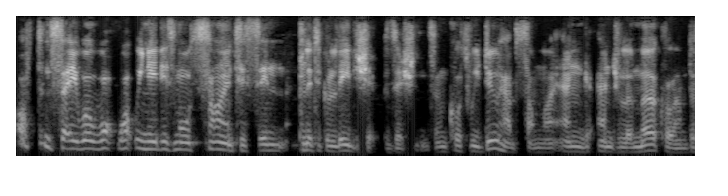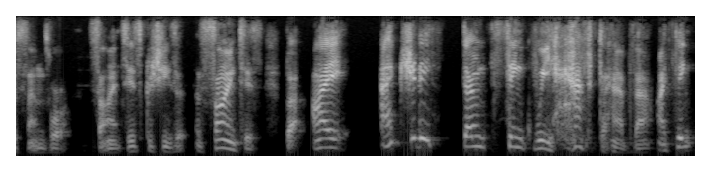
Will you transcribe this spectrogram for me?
often say, well, what, what we need is more scientists in political leadership positions. And of course, we do have some like Ang- Angela Merkel understands what science is because she's a, a scientist. But I actually don't think we have to have that. I think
